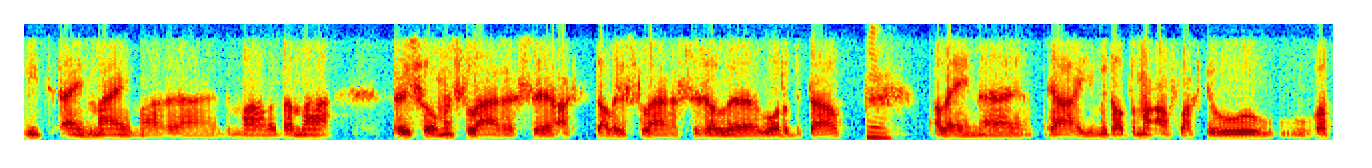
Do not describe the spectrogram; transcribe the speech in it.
niet eind mei, maar de maanden daarna heus wel mijn salaris, achterstallige salarissen zal worden betaald. Ja. Alleen, uh, ja, je moet altijd maar afwachten hoe, wat,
